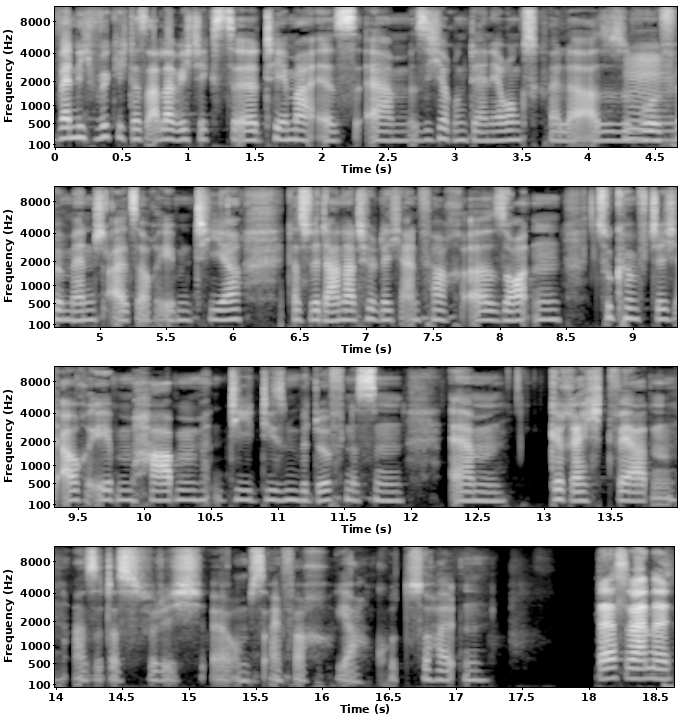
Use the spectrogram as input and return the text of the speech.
wenn nicht wirklich das allerwichtigste Thema ist, ähm, Sicherung der Ernährungsquelle, also sowohl mm. für Mensch als auch eben Tier, dass wir da natürlich einfach äh, Sorten zukünftig auch eben haben, die diesen Bedürfnissen ähm, gerecht werden. Also das würde ich, äh, um es einfach ja kurz zu halten, das war eine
